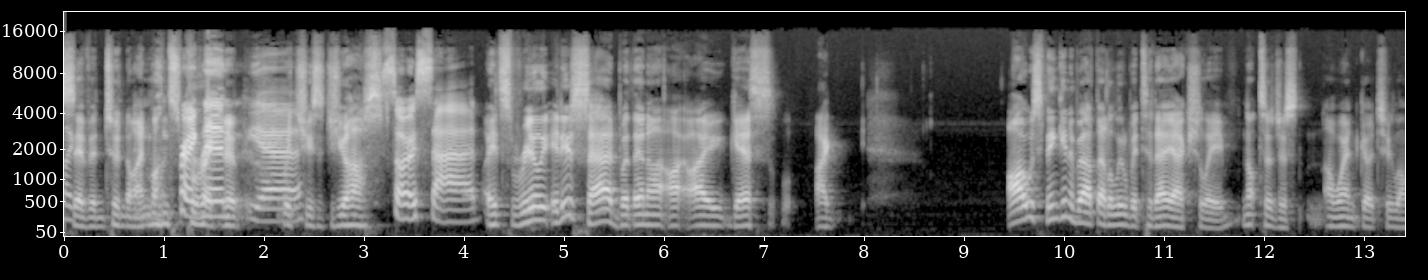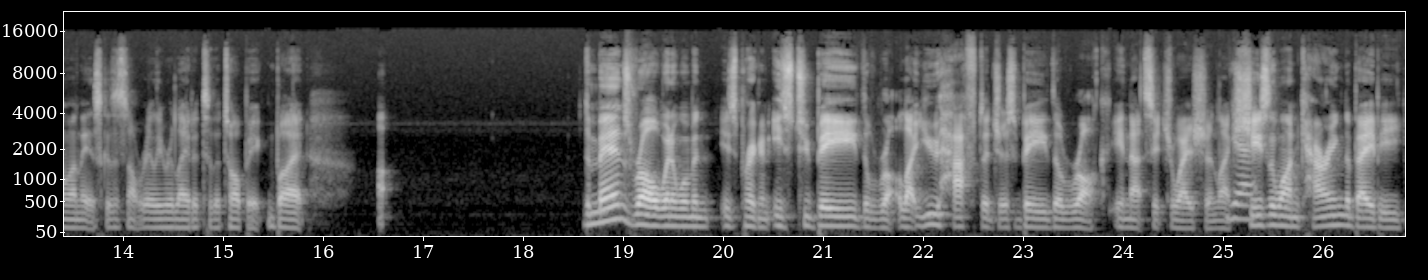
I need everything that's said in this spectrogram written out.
Like, seven to nine months pregnant, pregnant, yeah. which is just so sad. it's really it is sad but then I, I i guess i i was thinking about that a little bit today actually not to just i won't go too long on this because it's not really related to the topic but uh, the man's role when a woman is pregnant is to be the rock like you have to just be the rock in that situation like Yeah. she's the one carrying the baby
